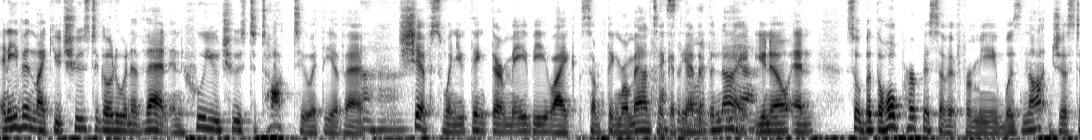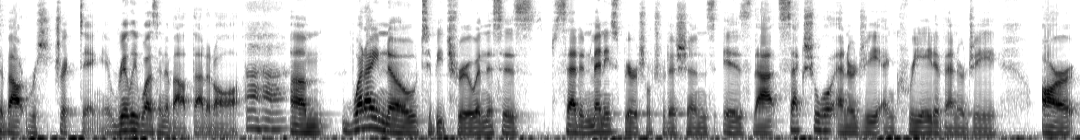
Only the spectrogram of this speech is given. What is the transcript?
and even like you choose to go to an event and who you choose to talk to at the event Uh-huh. shifts when you think there may be like something romantic at the end of the Possibility, night yeah. you know? And so but the whole purpose of it for me was not just about restricting. It really wasn't about that at all. Uh-huh. um, what i know to be true and this is said in many spiritual traditions is that sexual energy and creative energy are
